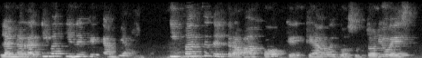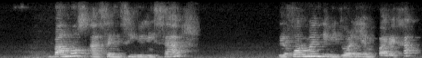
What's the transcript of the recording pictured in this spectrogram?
la narrativa tiene que cambiar. Y parte del trabajo que, hago en consultorio es, vamos a sensibilizar de forma individual y en pareja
